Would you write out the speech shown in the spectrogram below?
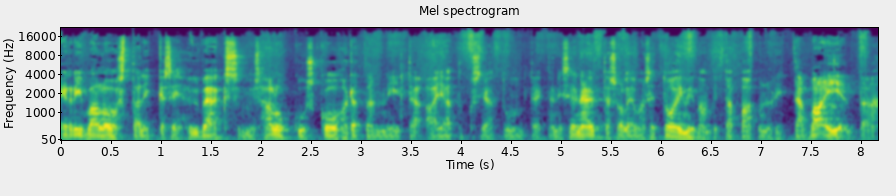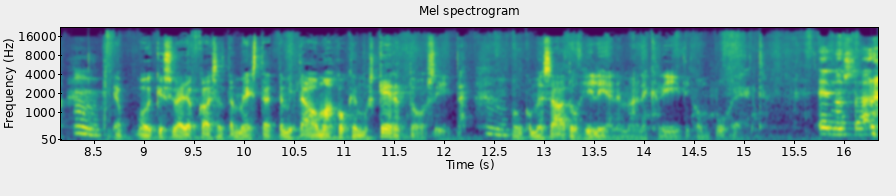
eri valosta, eli se hyväksymys, halukkuus kohdata niitä ajatuksia, tunteita, niin se näyttäisi olevan se toimivampi tapa, kun yrittää vaientaa. Mm. Ja voi kysyä jokaiselta meistä, että mitä oma kokemus kertoo siitä. Mm. Onko me saatu hiljenemään ne kriitikon puheet? En ole saanut.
